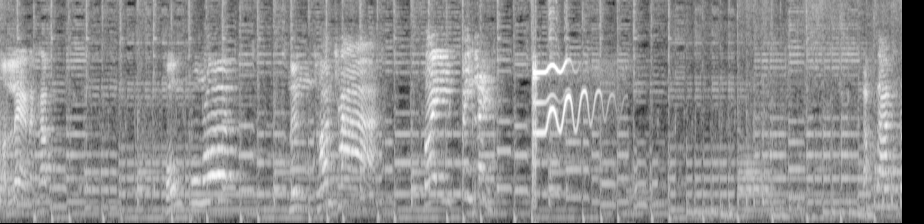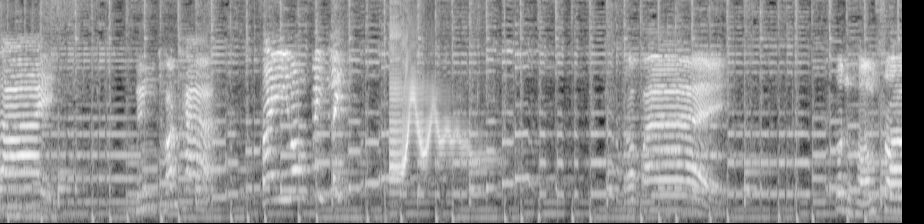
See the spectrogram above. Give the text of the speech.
ตอนแรกนะครับผงปรุงรสหนึ่งช้อนชา ใส่ไปเลยน้ำตาลทรายหนึ่งช้อนชา ใส่ลงไปเลย ต่อไป ต้นหอมซอ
